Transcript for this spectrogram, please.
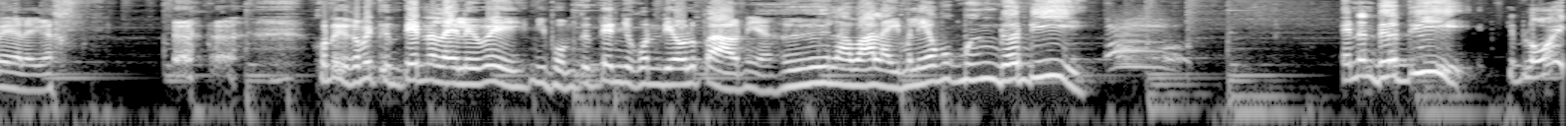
แม่อะไรกันคนอื่นเขาไม่ตื่นเต้นอะไรเลยเว้ยมีผมตื่นเต้นอยู่คนเดียวหรือเปล่าเนี่ยเฮ้ยลาวาไหลมาแล้วพวกมึงเดินดีไอ้นั่นเดินดีเรียบร้อย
